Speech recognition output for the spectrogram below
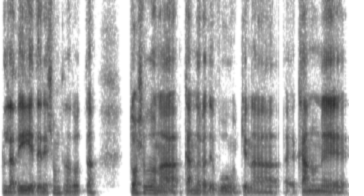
Δηλαδή, οι εταιρείες έχουν τη δυνατότητα τόσο εδώ να κάνουν ραντεβού και να, ε, κάνουν, ε,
